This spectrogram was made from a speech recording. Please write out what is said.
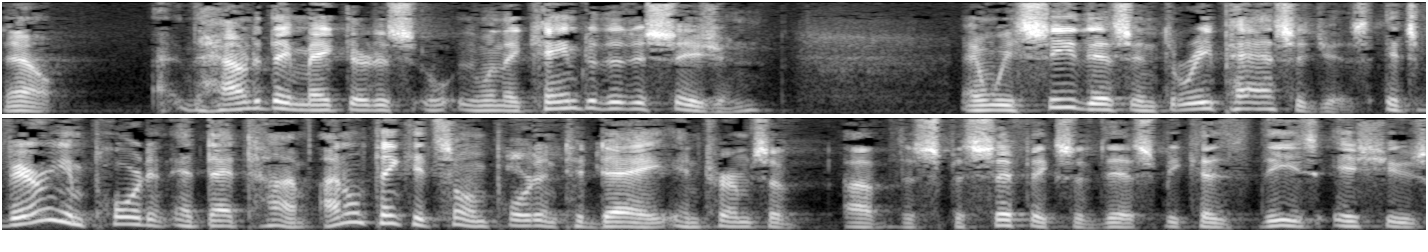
Now, how did they make their, when they came to the decision, And we see this in three passages. It's very important at that time. I don't think it's so important today in terms of, of the specifics of this because these issues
